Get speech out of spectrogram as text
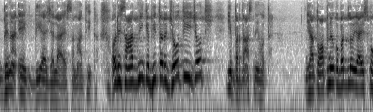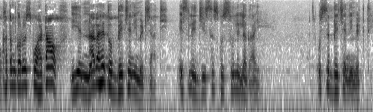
बिना एक दिया जलाए समाधि का। और इस आदमी के भीतर ज्योति ज्योति, ये बर्दाश्त नहीं होता। या तो अपने को बदलो, या इसको खत्म करो, इसको हटाओ। ये न रहे तो बेचैनी मिट जाती। इसलिए जीसस को सूली लगाई। उससे बेचैनी मिटती।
